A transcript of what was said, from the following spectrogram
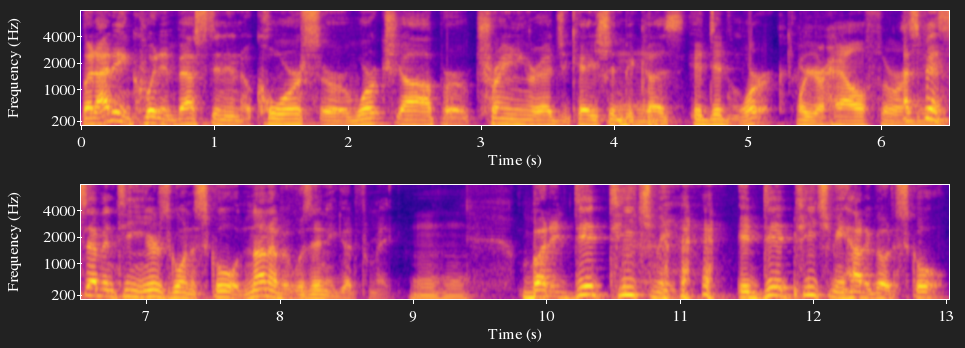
But I didn't quit investing in a course or a workshop or training or education mm-hmm. because it didn't work. Or your health, or I spent 17 years going to school. None of it was any good for me. Mm-hmm. But it did teach me. it did teach me how to go to school.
